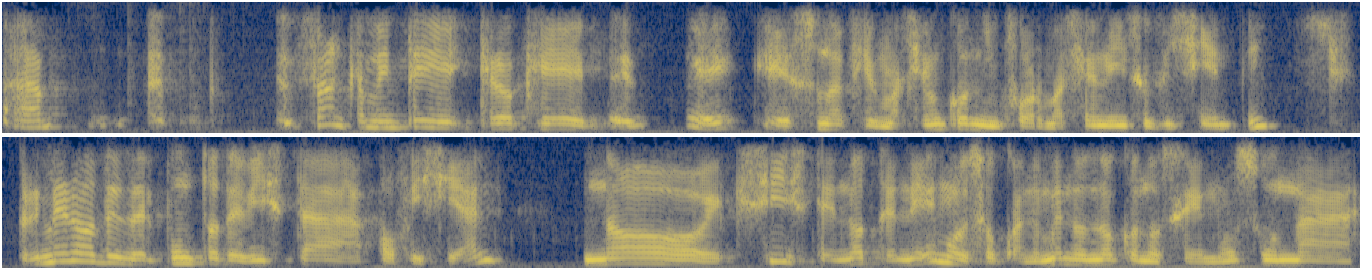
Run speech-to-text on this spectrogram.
Ah, eh, francamente creo que eh, es una afirmación con información insuficiente. Primero desde el punto de vista oficial, no existe, no tenemos o cuando menos no conocemos una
